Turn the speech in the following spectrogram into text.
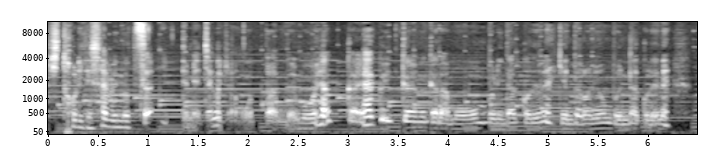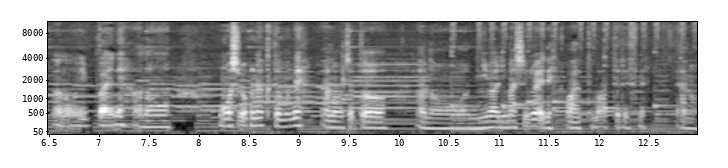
一人で喋るの辛いってめちゃくちゃ思ったんで、もう100回、101回目からもうおんぶに抱っこでね、ケンタロウにおんぶに抱っこでね、あの、いっぱいね、あの、面白くなくてもね、あの、ちょっと、あの、2割増しぐらいで終わってもらってですね、あの、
